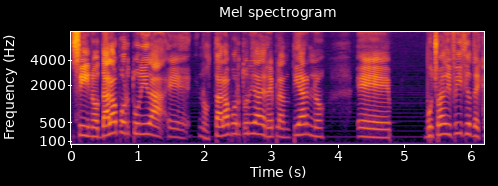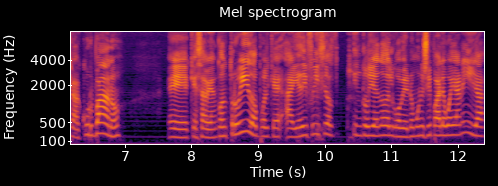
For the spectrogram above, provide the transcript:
sí, nos da la oportunidad, eh, nos da la oportunidad de replantearnos eh, muchos edificios del casco urbano, eh, que se habían construido, porque hay edificios, incluyendo del gobierno municipal de Guayanilla,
